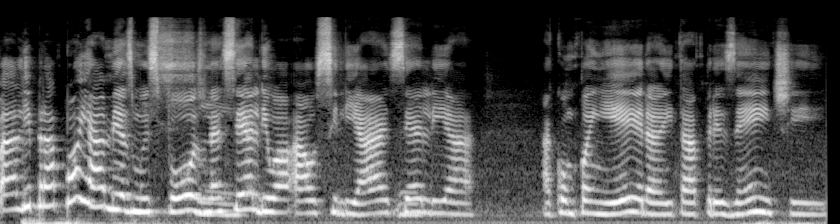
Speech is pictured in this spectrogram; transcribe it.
ali para apoiar mesmo o esposo, né? Sim. né? Ser ali o a auxiliar, ser uhum. ali a, a companheira e estar tá presente.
